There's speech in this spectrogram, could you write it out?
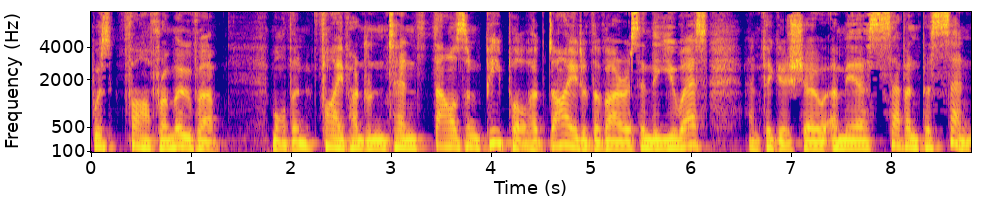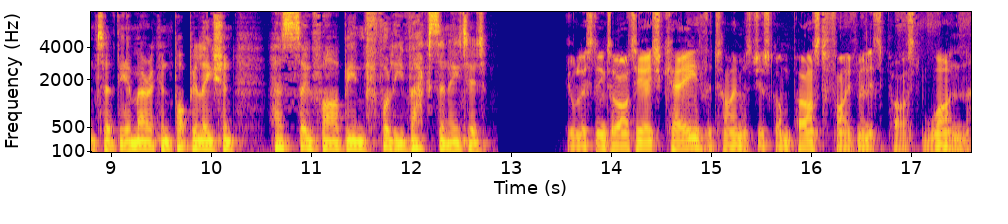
was far from over. More than 510,000 people have died of the virus in the US, and figures show a mere 7% of the American population has so far been fully vaccinated. You're listening to RTHK. The time has just gone past five minutes past one.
